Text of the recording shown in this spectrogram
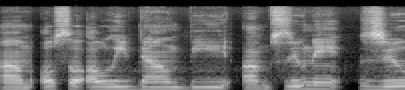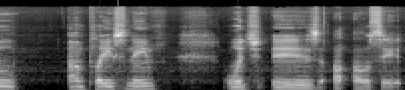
Um, also, I'll leave down the um name, zoo um place name, which is I'll, I'll say it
